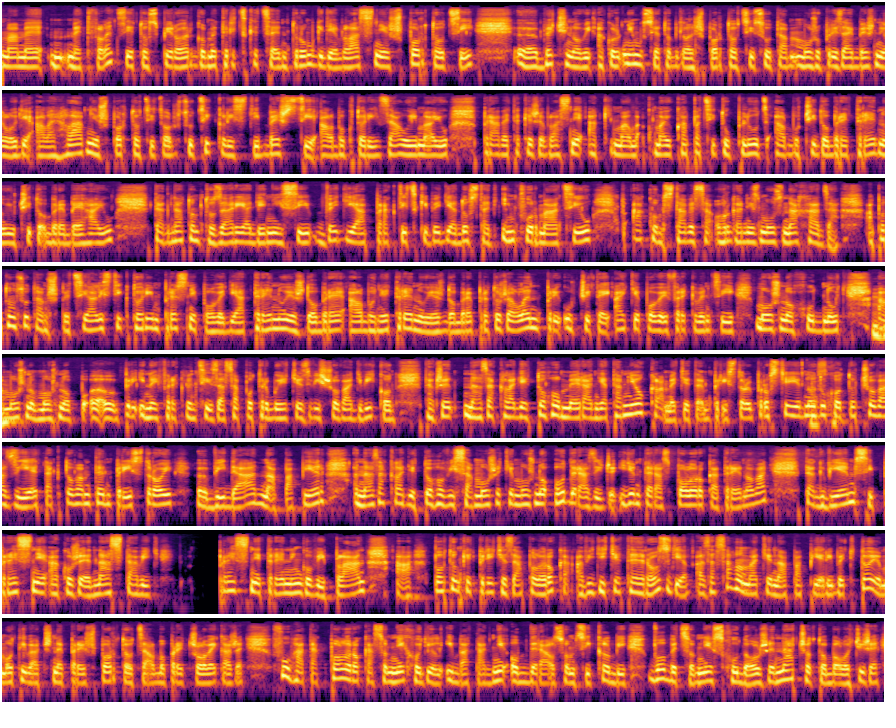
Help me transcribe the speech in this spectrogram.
máme Medflex, je to spiroergometrické centrum, kde vlastne športovci e, väčšinovi, ako nemusia to byť len športovci, sú tam, môžu prísť aj bežní ľudia, ale hlavne športovci, ktorí sú cyklisti, bežci alebo ktorých zaujímajú práve také, že vlastne aký majú, ako majú kapacitu plúc alebo či dobre trénujú, či dobre behajú, tak na tomto zariadení si vedia, prakticky vedia dostať informáciu, v akom stave sa organizmus nachádza. A potom sú tam špecialisti, ktorým presne povedia, trénuješ dobre alebo netrenuješ dobre, pretože len pri určitej aj tepovej frekvencii možno chudnúť a mhm. možno, možno e, pri inej frekvencii zasa potrebujete zvyšovať výkon. Takže na základe toho merania tam neoklamete ten prístroj. Proste jednoducho to, čo vás je, tak to vám ten prístroj e, vydá na papier a na základe toho vy sa môžete možno odraziť, že idem teraz pol roka trénovať, tak viem si presne akože nastaviť presne tréningový plán a potom, keď prídete za pol roka a vidíte ten rozdiel a zasa ho máte na papieri, veď to je motivačné pre športovca alebo pre človeka, že fúha, tak pol roka som nechodil iba tak, neobderal som si klby, vôbec som neschudol, že na čo to bolo. Čiže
